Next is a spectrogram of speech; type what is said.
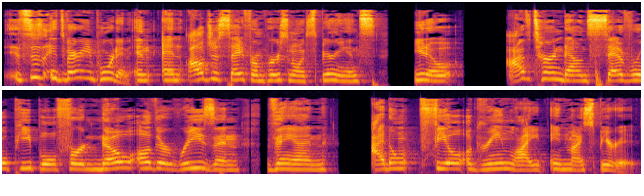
it's just it's very important. And and i'll just say from personal experience you know I've turned down several people for no other reason than I don't feel a green light in my spirit.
